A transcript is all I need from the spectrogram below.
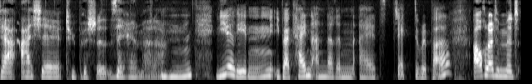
Der archetypische Serienmörder. Wir reden über keinen anderen als Jack the Ripper. Auch Leute mit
